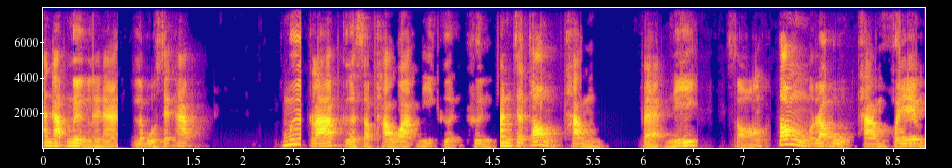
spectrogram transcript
อันดับหนึ่งเลยนะ ระบุเซตอัพ เมื่อกราฟเกิดสภาวะนี้เกิดขึ้น มันจะต้องทำแบบนี้ 2. ต้องระบุ time frame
